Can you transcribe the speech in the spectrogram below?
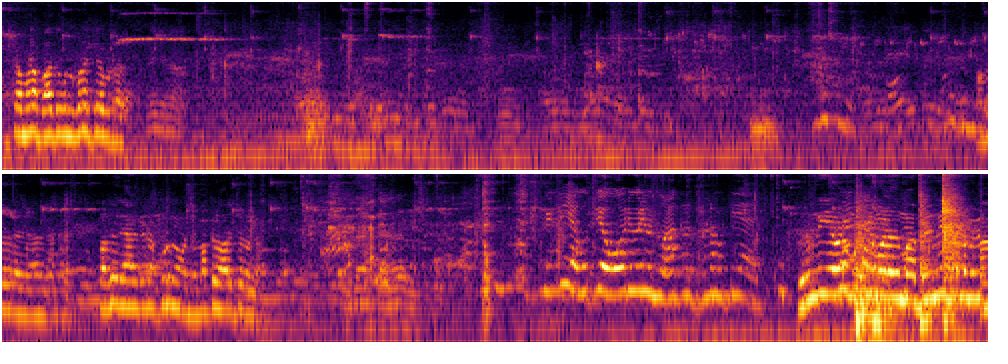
நிற்காமனா பார்த்து கொண்டு போனால் கீழே விட்றாங்க பக்கத்தில் யாருக்கிட்ட யாரு கேட்டால் கொடுங்க கொஞ்சம் மக்கள் வர சொல்லுங்க. முக்கியமானதுமா நம்ம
